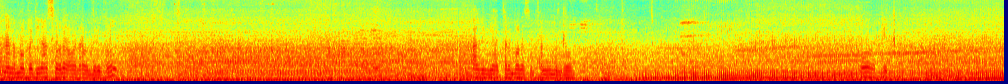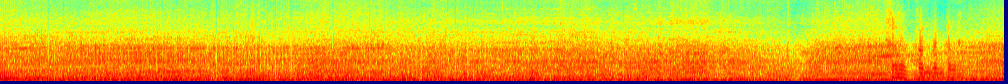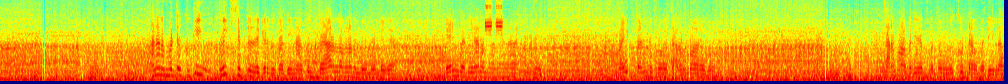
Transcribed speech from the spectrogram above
ஆனால் நம்ம பார்த்தீங்கன்னா சோலாவாக தான் வந்திருக்கோம். பார்க்குறீங்களா? தரமான ஃபன் பண்ணுறோம் ஓ டேக் ஃபன் பண்ணிட்டோங்க ஆனால் நம்மகிட்ட குக்கிங் குயிக் ஷிஃப்ட் இருக்கிறது பார்த்தீங்கன்னா வேறு லெவலான மூமெண்ட்டுங்க ஏன்னு பார்த்தீங்கன்னா நம்ம நாட்டுக்கு வெயிட் பண்ணிட்டு போக தரமாக இருக்கும். தரமாக பார்த்தீங்கன்னா பொறுத்தவங்களுக்கு கூட்டாங்க பார்த்தீங்களா?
